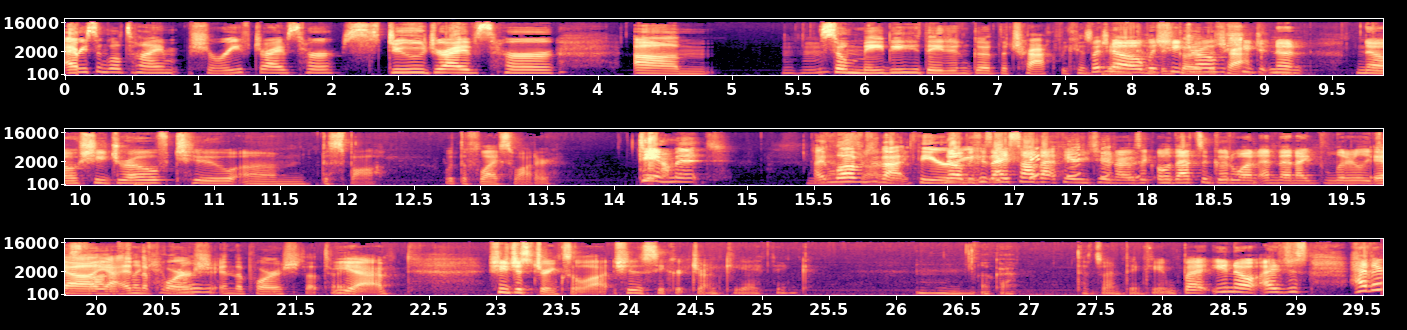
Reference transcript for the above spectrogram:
every single time Sharrieff drives her, Stu drives her. Um so maybe they didn't go to the track because But Jen no, but she go to the drove she no no, she drove to um the spa with the fly swatter. Damn it. I loved that theory. No, because I saw that theory too and I was like, "Oh, that's a good one." And then I literally just Yeah, yeah, in like, the Porsche, in the Porsche, that's right. Yeah. She just drinks a lot. She's a secret junkie, I think. Mm-hmm. Okay. That's what I'm thinking. But you know, I just Heather,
